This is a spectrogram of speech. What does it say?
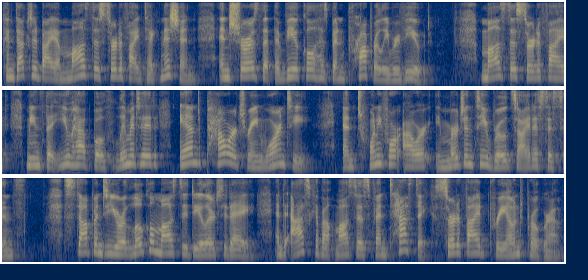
conducted by a Mazda certified technician, ensures that the vehicle has been properly reviewed. Mazda certified means that you have both limited and powertrain warranty and 24 hour emergency roadside assistance. Stop into your local Mazda dealer today and ask about Mazda's fantastic certified pre owned program.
